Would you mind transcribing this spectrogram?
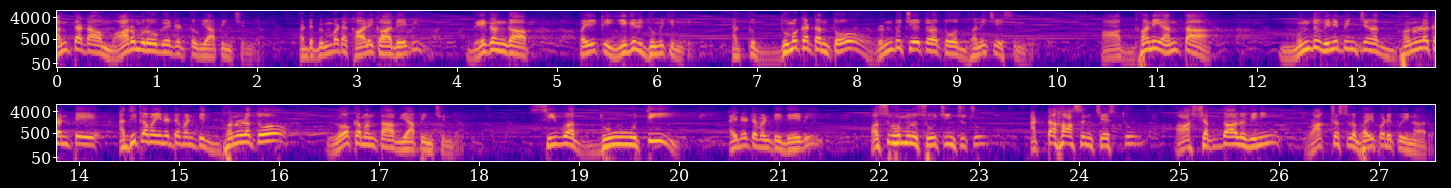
అంతటా మారుమురోగేటట్టు వ్యాపించింది. అటు బిమ్మట కాళికాదేవి వేగంగా పైకి ఎగిరి దుమికింది. అట్లు దుమకటంతో రెండు చేతులతో ధ్వని చేసింది. ఆ ధ్వని అంతా ముందు వినిపించిన ధ్వనుల కంటే అధికమైనటువంటి ధ్వనులతో లోకమంతా వ్యాపించింది. శివదూతి అయినటువంటి దేవి అశుభమును సూచించుచు అట్టహాసం చేస్తూ ఆ శబ్దాలు విని రాక్షసులు భయపడిపోయినారు.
